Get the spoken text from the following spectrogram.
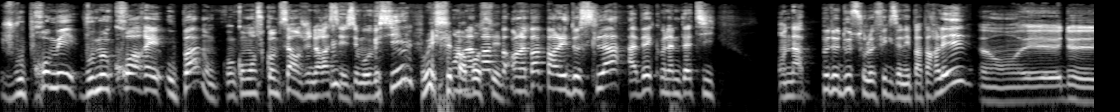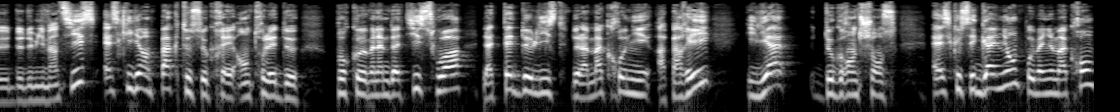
je vous promets, vous me croirez ou pas. Donc on commence comme ça, en général, c'est mauvais signe. Oui, c'est pas bon signe. On n'a pas parlé de cela avec Madame Dati on a peu de doutes sur le fait qu'ils n'en aient pas parlé euh, de, 2026. Est-ce qu'il y a un pacte secret entre les deux pour que Mme Dati soit la tête de liste de la Macronie à Paris? Il y a de grandes chances. Est-ce que c'est gagnant pour Emmanuel Macron?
